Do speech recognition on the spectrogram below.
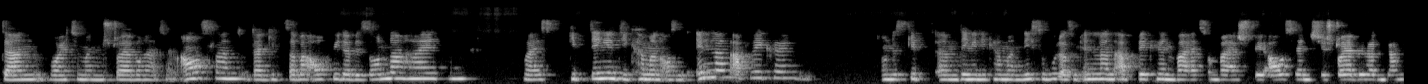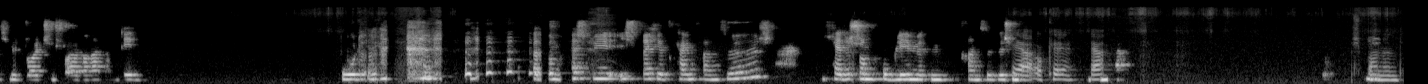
dann bräuchte man einen Steuerberater im Ausland. Da gibt es aber auch wieder Besonderheiten, weil es gibt Dinge, die kann man aus dem Inland abwickeln und es gibt ähm, Dinge, die kann man nicht so gut aus dem Inland abwickeln, weil zum Beispiel ausländische Steuerbehörden gar nicht mit deutschen Steuerberatern reden. Oder zum Beispiel, ich spreche jetzt kein Französisch. Ich hätte schon ein Problem mit dem Französischen. Ja, okay. Ja. Spannend.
